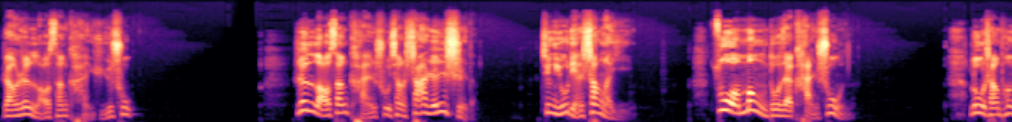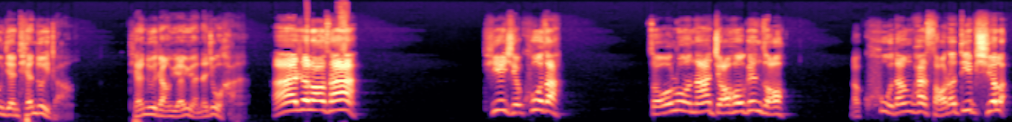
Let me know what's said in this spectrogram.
让任老三砍榆树。任老三砍树像杀人似的，竟有点上了瘾，做梦都在砍树呢。路上碰见田队长，田队长远远的就喊：“哎，任老三，提起裤子，走路拿脚后跟走，那裤裆快扫到地皮了。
